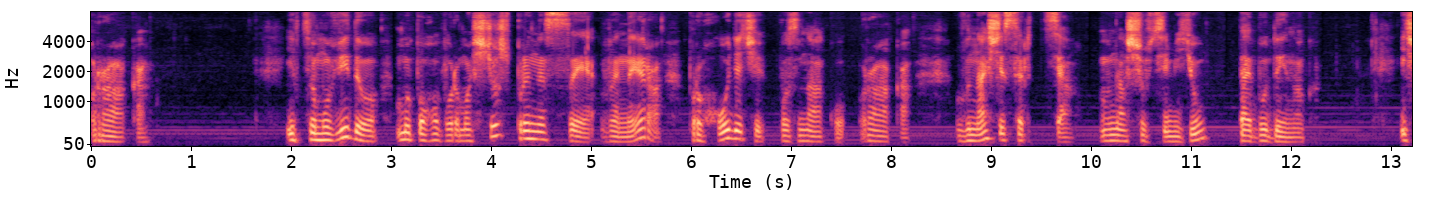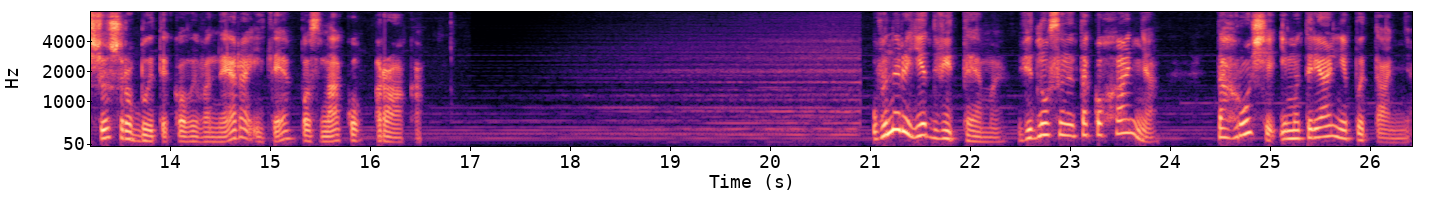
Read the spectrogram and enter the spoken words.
рака. І в цьому відео ми поговоримо, що ж принесе Венера, проходячи по знаку рака в наші серця, в нашу сім'ю та будинок. І що ж робити, коли Венера йде по знаку рака? У Венери є дві теми: відносини та кохання та гроші і матеріальні питання.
